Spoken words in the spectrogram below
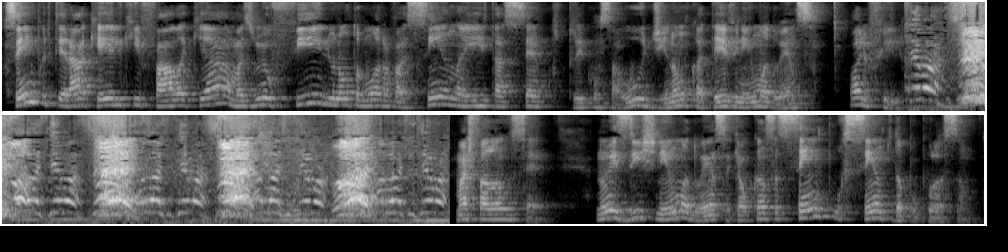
sempre terá aquele que fala que ah, mas o meu filho não tomou a vacina e está sempre com saúde e nunca teve nenhuma doença. Olha o filho. Mas falando sério, não existe nenhuma doença que alcança 100% da população.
